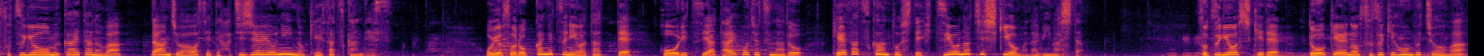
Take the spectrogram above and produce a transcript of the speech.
日卒業を迎えたのは男女合わせて84人の警察官です。およそ6ヶ月にわたって法律や逮捕術など警察官として必要な知識を学びました。卒業式で同系の鈴木本部長は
